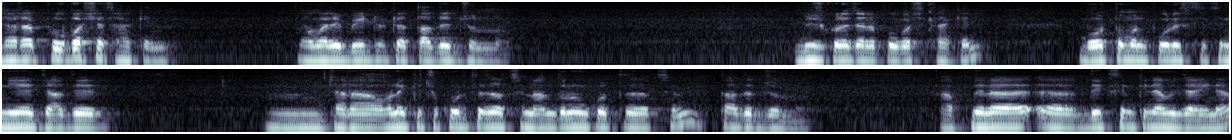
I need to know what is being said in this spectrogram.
যারা প্রবাসে থাকেন, আমার এই ভিডিওটা তাদের জন্য। বিশেষ করে যারা প্রবাসে থাকেন, বর্তমান পরিস্থিতি নিয়ে যাদের যারা অনেক কিছু করতে যাচ্ছেন, আন্দোলন করতে যাচ্ছেন, তাদের জন্য। আপনারা দেখছেন কিনা আমি জানি না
